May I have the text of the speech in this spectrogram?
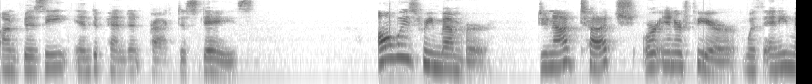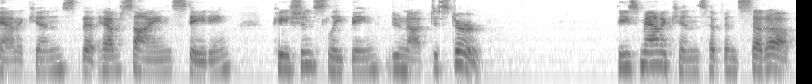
on busy independent practice days. Always remember, do not touch or interfere with any mannequins that have signs stating, patient sleeping, do not disturb. These mannequins have been set up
